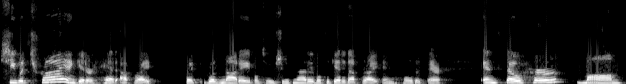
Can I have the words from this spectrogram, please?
she would try and get her head upright, but was not able to. She was not able to get it upright and hold it there. And so her mom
